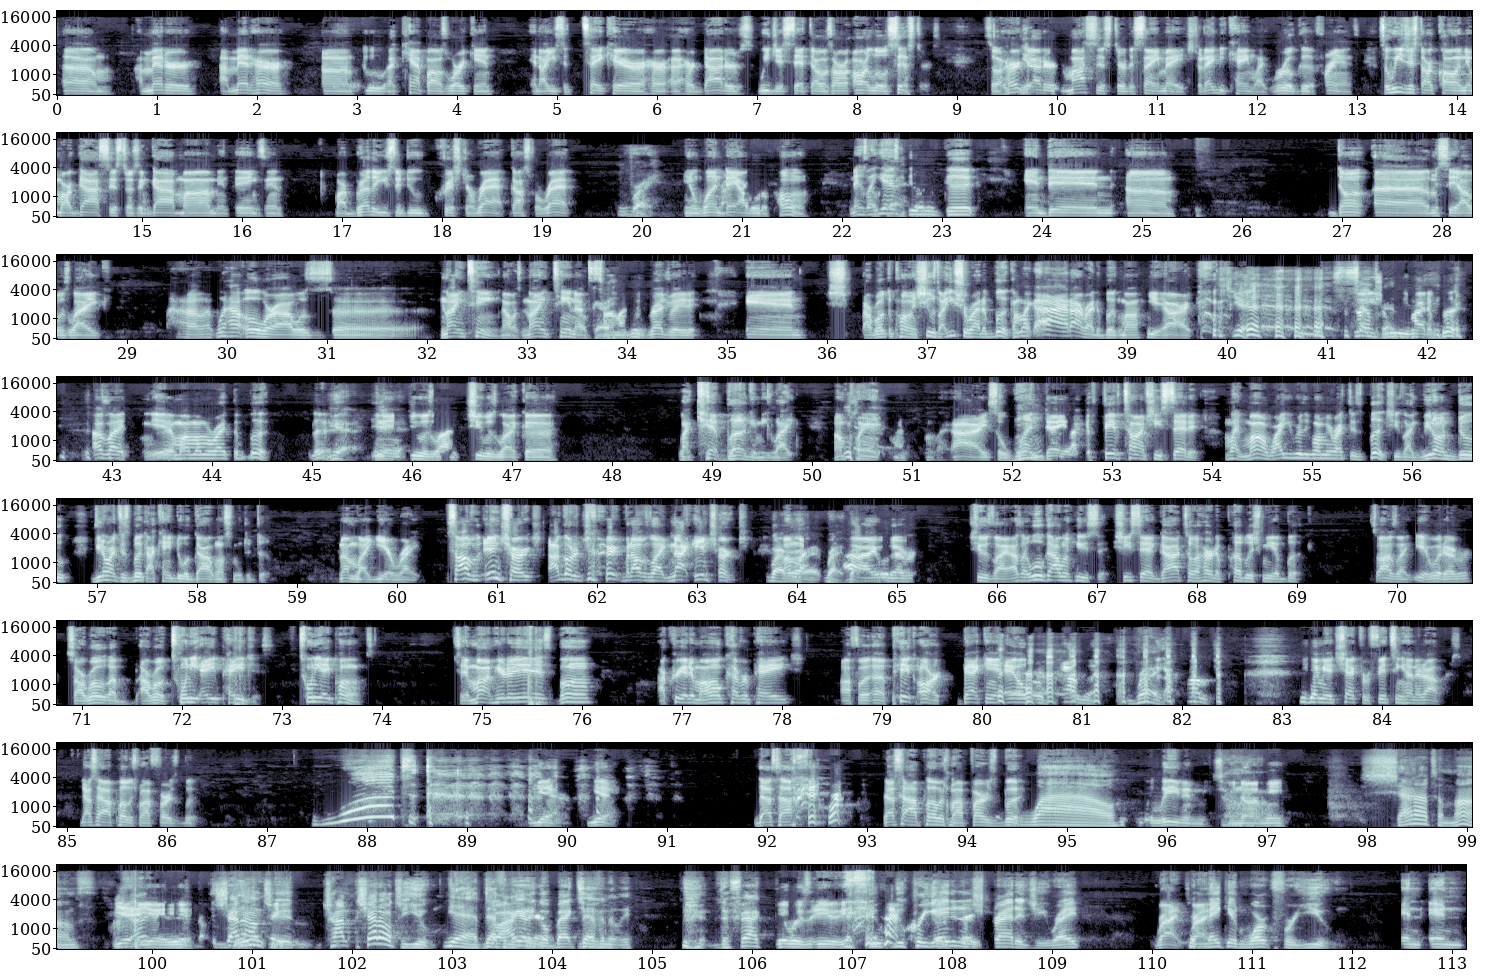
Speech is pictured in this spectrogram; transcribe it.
um, I met her, I met her um through a camp I was working, and I used to take care of her uh, her daughters. We just said that was our, our little sisters. So her Yeah. daughter, my sister, the same age. So they became like real good friends. So we just start calling them our god sisters and god mom and things. And my brother used to do Christian rap, gospel rap. right. And one day I wrote a poem. And they was like, yeah, Okay. good, it's good. And then um don't uh let me see, I was like how, well, how old were I? I was uh 19. I was 19 at the time. I just graduated. And sh I wrote the poem and she was like, You should write a book. I'm like, all right, I'll write a book, mom. Yeah, all right. Yeah. no, you should really write a book. I was like, Yeah, mom, I'm gonna write the book. Look. Yeah. And Yeah. then she was like, she was like, uh, like kept bugging me. Like I'm playing. I'm like, all right. So one Mhm. day, like the fifth time she said it, I'm like, Mom, why you really want me to write this book? She's like, if you don't do, if you don't write this book, I can't do what God wants me to do. And I'm like, yeah, right. So I was in church. I go to church, but I was like not in church. Right, right, like, right, right, All right. right, whatever. She was like, I was like, well, God, when he said, she said, God told her to publish me a book. So I was like, yeah, whatever. So I wrote, a, I wrote 28 pages, 28 poems. Said, Mom, here it is. Boom. I created my own cover page off of uh, pick art back in Elbow. Right. he gave me a check for fifteen hundred dollars. That's how I published my first book. What? Yeah, yeah. That's how. that's how I published my first book. wow. Believe in me. You know what I mean? Shout out to moms. Yeah, yeah, yeah. Shout out to shout shout out to you. Yeah, So definitely. I got to go back to Definitely. the fact It was it, you, you created a strategy, right, right, to right. make it work for you, and and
